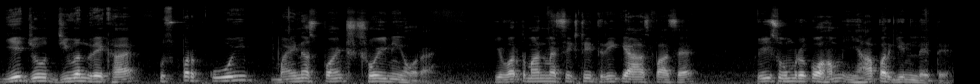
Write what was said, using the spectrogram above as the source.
ये जो जीवन रेखा है, उस पर कोई माइनस पॉइंट शो ही नहीं हो रहा है। ये वर्तमान में सिक्सटी थ्री के आसपास है तो इस उम्र को हम यहाँ पर गिन लेते हैं।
